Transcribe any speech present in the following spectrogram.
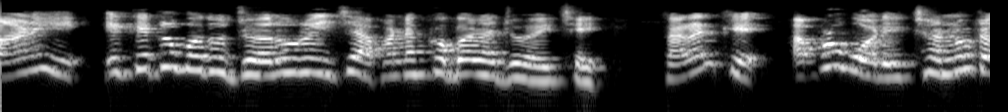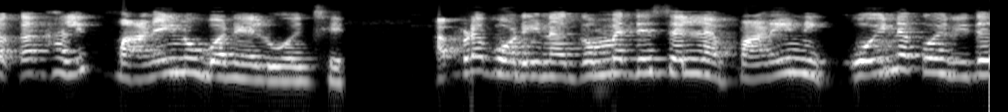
પાણી એ કેટલું બધું જરૂરી છે આપણને ખબર જ હોય છે. કારણ કે આપણું બોડી છન્નું ટકા ખાલી પાણીનું બનેલું હોય છે. આપણા બોડીના ગમે તે સેલને પાણીની કોઈ ને કોઈ રીતે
